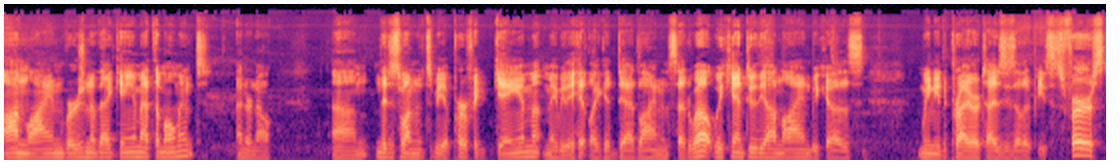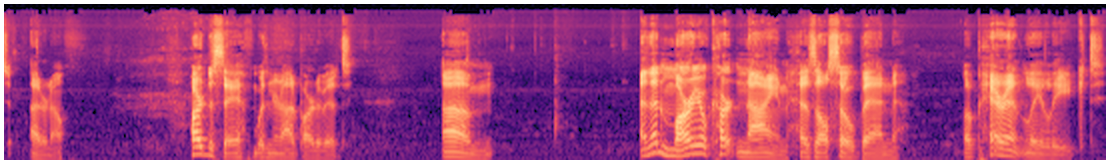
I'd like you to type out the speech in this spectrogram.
online version of that game at the moment. I don't know. Um, they just wanted it to be a perfect game. Maybe they hit like a deadline and said, "Well, we can't do the online because we need to prioritize these other pieces first. I don't know. Hard to say when you're not a part of it. Um, and then Mario Kart 9 has also been apparently leaked,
